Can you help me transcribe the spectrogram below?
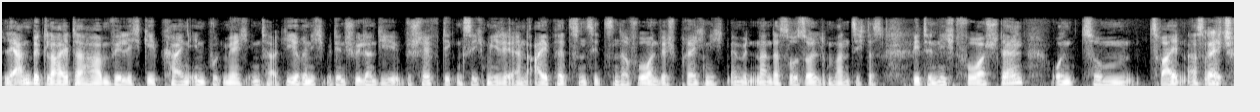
Lernbegleiter haben will. Ich gebe keinen Input mehr, ich interagiere nicht mit den Schülern, die beschäftigen sich mit ihren iPads und sitzen davor und wir sprechen nicht mehr miteinander. So sollte man sich das bitte nicht vorstellen. Und zum zweiten Aspekt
